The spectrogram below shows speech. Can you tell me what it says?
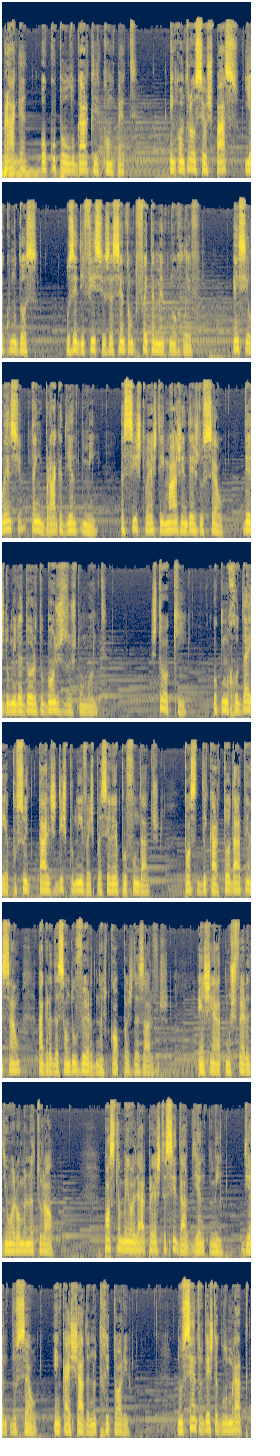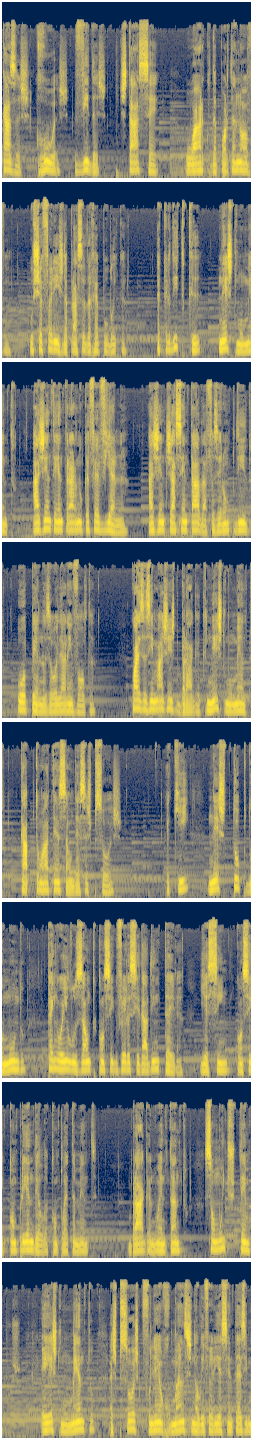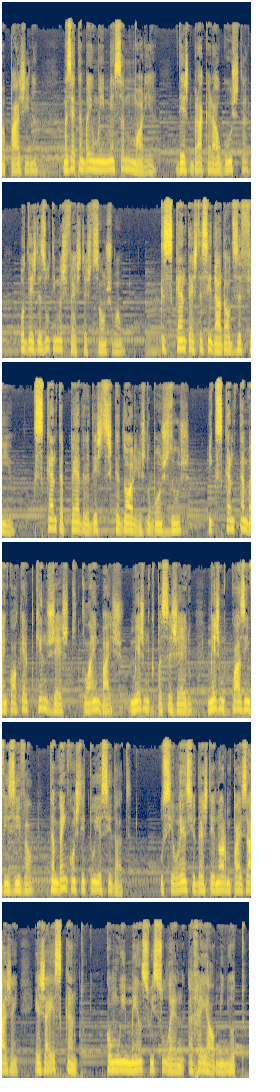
Braga ocupa o lugar que lhe compete. Encontrou o seu espaço e acomodou-se. Os edifícios assentam perfeitamente no relevo. Em silêncio, tenho Braga diante de mim. Assisto a esta imagem desde o céu, desde o mirador do Bom Jesus do Monte. Estou aqui. O que me rodeia possui detalhes disponíveis para serem aprofundados. Posso dedicar toda a atenção à gradação do verde nas copas das árvores. Enchem a atmosfera de um aroma natural. Posso também olhar para esta cidade diante de mim, diante do céu, encaixada no território. No centro deste aglomerado de casas, ruas, vidas, está a Sé, o arco da Porta Nova, o chafariz da Praça da República. Acredito que, neste momento, há gente a entrar no Café Viana, há gente já sentada a fazer um pedido ou apenas a olhar em volta. Quais as imagens de Braga que, neste momento, captam a atenção dessas pessoas? Aqui, neste topo do mundo, tenho a ilusão de que consigo ver a cidade inteira e assim consigo compreendê-la completamente. Braga, no entanto, são muitos tempos. É este momento, as pessoas que folheiam romances na livraria centésima página, mas é também uma imensa memória, desde Brácara Augusta ou desde as últimas festas de São João. Que se canta esta cidade ao desafio, que se canta a pedra destes escadórios do Bom Jesus e que se cante também qualquer pequeno gesto que lá embaixo, mesmo que passageiro, mesmo que quase invisível, também constitui a cidade. O silêncio desta enorme paisagem é já esse canto, como o imenso e solene arraial minhoto.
